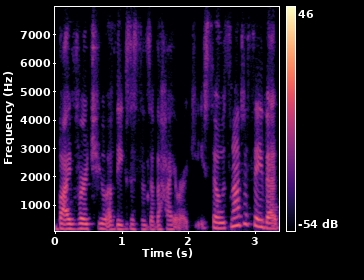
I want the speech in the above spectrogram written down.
by virtue of the existence of the hierarchy. So it's not to say that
